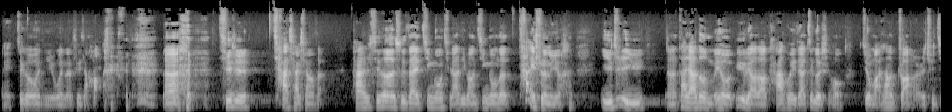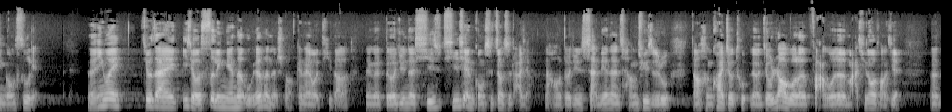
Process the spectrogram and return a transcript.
哎，这个问题问的非常好。那其实恰恰相反，他希特勒是在进攻其他地方进攻的太顺利了，以至于呃大家都没有预料到他会在这个时候就马上转而去进攻苏联。那因为就在一九四零年的五月份的时候，刚才我提到了那个德军的西西线攻势正式打响，然后德军闪电战长驱直入，然后很快就突呃就绕过了法国的马奇诺防线，嗯，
